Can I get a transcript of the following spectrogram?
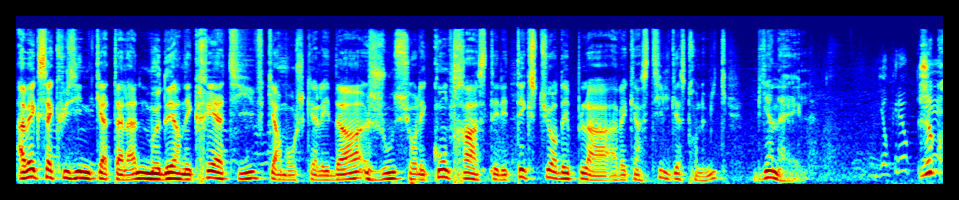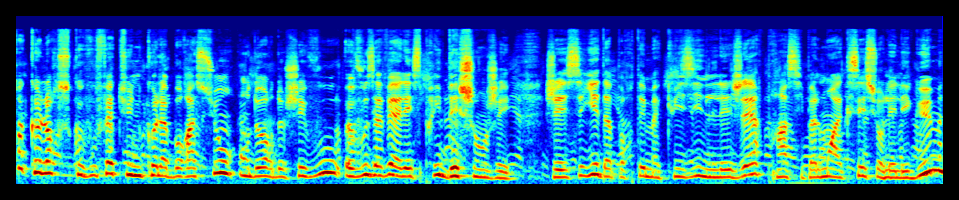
Avec sa cuisine catalane, moderne et créative, Carmouche Caleda joue sur les contrastes et les textures des plats avec un style gastronomique bien à elle. Je crois que lorsque vous faites une collaboration en dehors de chez vous, vous avez à l'esprit d'échanger. J'ai essayé d'apporter ma cuisine légère, principalement axée sur les légumes.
